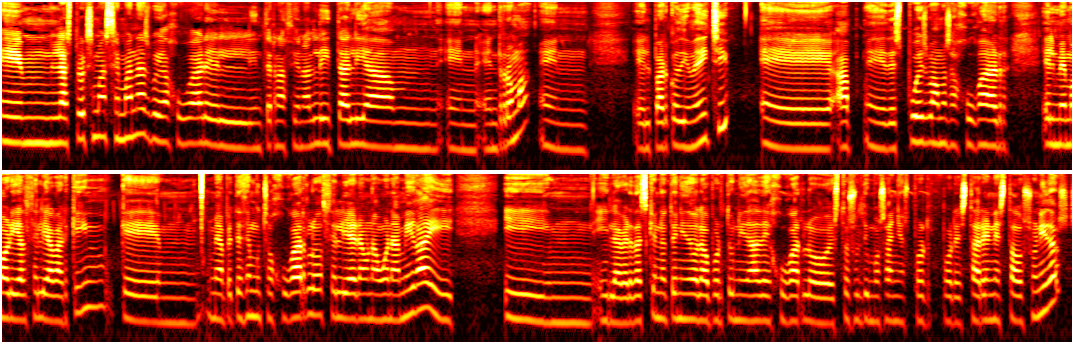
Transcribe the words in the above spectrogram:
En las próximas semanas voy a jugar el Internacional de Italia en, en Roma, en el Parco di Medici. Eh, después vamos a jugar el Memorial Celia Barquín, que mm, me apetece mucho jugarlo. Celia era una buena amiga y, y, y, la verdad es que no he tenido la oportunidad de jugarlo estos últimos años por, estar en Estados Unidos.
